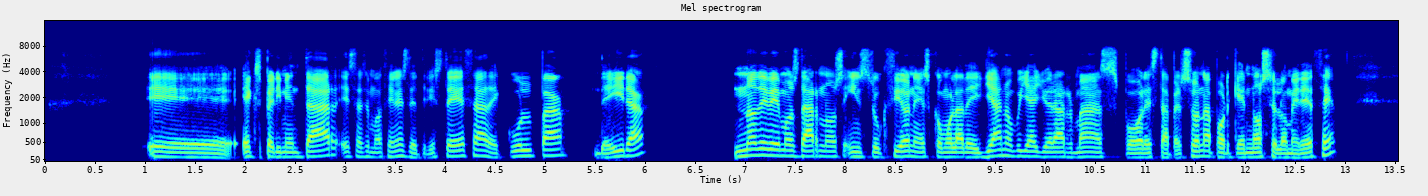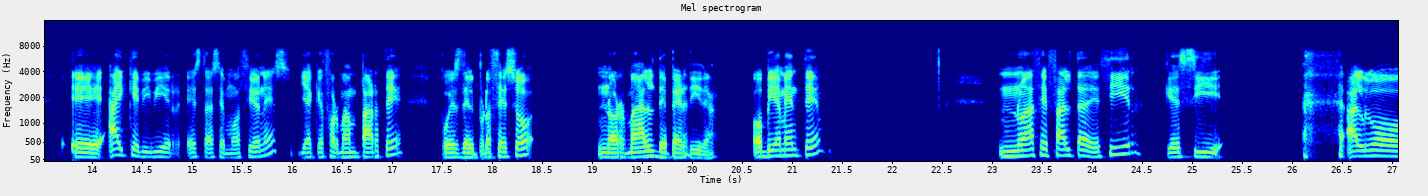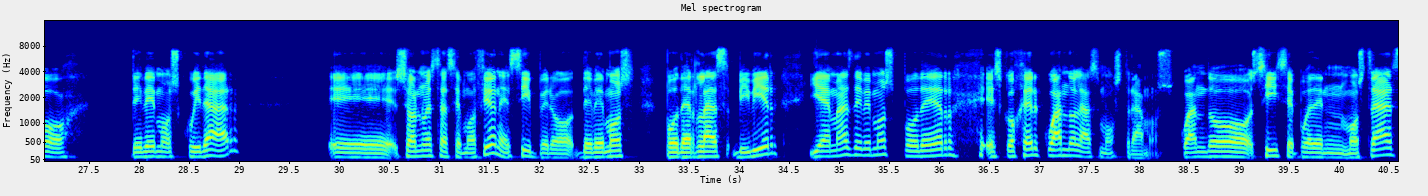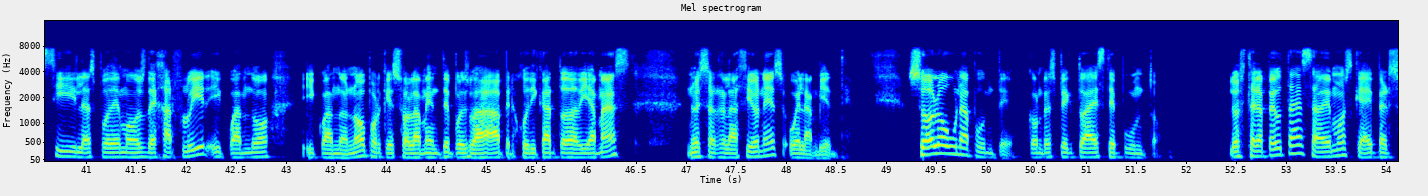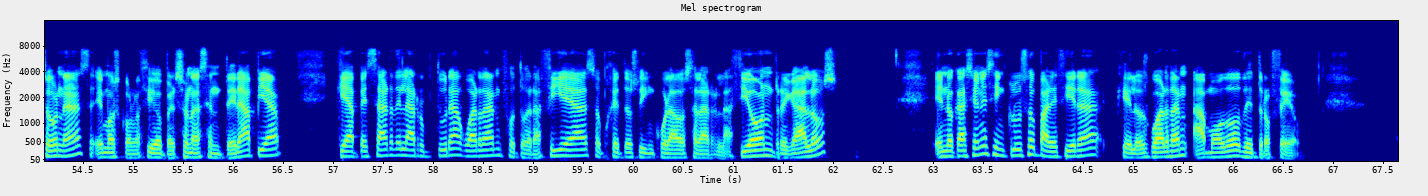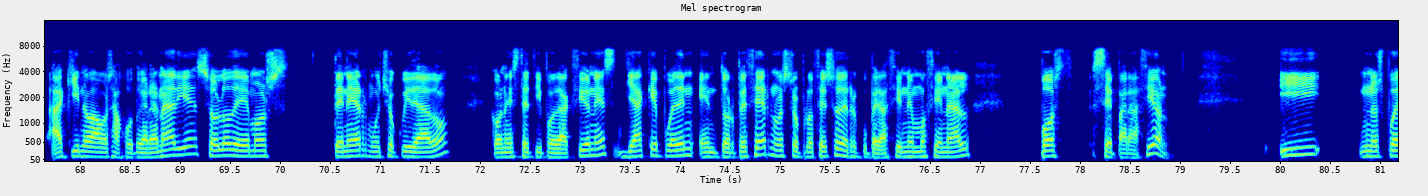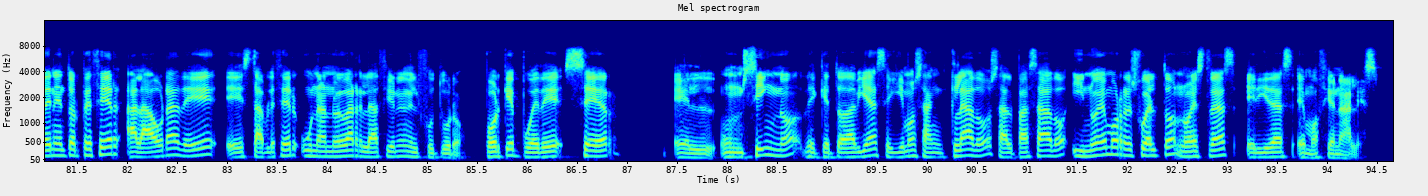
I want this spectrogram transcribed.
eh, experimentar esas emociones de tristeza, de culpa, de ira. No debemos darnos instrucciones como la de ya no voy a llorar más por esta persona porque no se lo merece. Eh, hay que vivir estas emociones, ya que forman parte pues, del proceso normal de pérdida. Obviamente, no hace falta decir que si algo debemos cuidar, eh, son nuestras emociones, sí, pero debemos poderlas vivir y además debemos poder escoger cuándo las mostramos, cuándo sí se pueden mostrar, si las podemos dejar fluir y cuándo y no, porque solamente pues, va a perjudicar todavía más nuestras relaciones o el ambiente. Solo un apunte con respecto a este punto. Los terapeutas sabemos que hay personas, hemos conocido personas en terapia, que a pesar de la ruptura guardan fotografías, objetos vinculados a la relación, regalos. En ocasiones incluso pareciera que los guardan a modo de trofeo. Aquí no vamos a juzgar a nadie, solo debemos tener mucho cuidado con este tipo de acciones, ya que pueden entorpecer nuestro proceso de recuperación emocional post separación y nos pueden entorpecer a la hora de establecer una nueva relación en el futuro, porque puede ser un signo de que todavía seguimos anclados al pasado y no hemos resuelto nuestras heridas emocionales.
